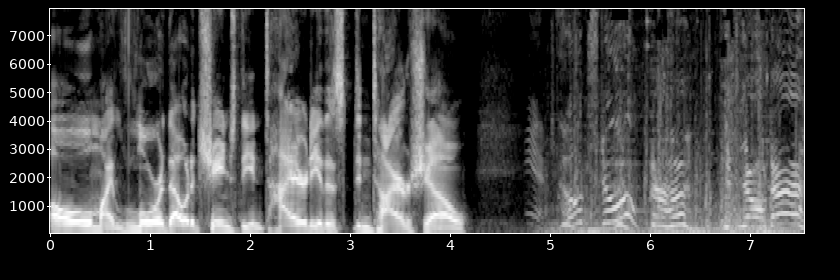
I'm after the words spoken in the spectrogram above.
Oh my lord, that would have changed the entirety of this entire show. Toadstool? Uh-huh. If y'all die,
